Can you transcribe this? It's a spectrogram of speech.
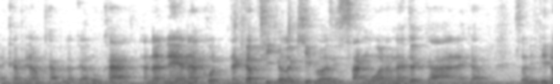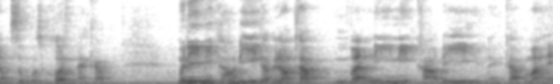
นะครับพี่น้องครับแล้วก็ลูกค้าอันนั้นแน่อนาคตนะครับที่กำลังคิดว่าสิสั่งงัวทั้งในต้นกานะครับสวัสดีพี่น้องสุขุสุคนนะครับวันนี้มีข่าวดีครับพี่น้องครับ วันนี้มีข่าวดีนะครับมาให้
